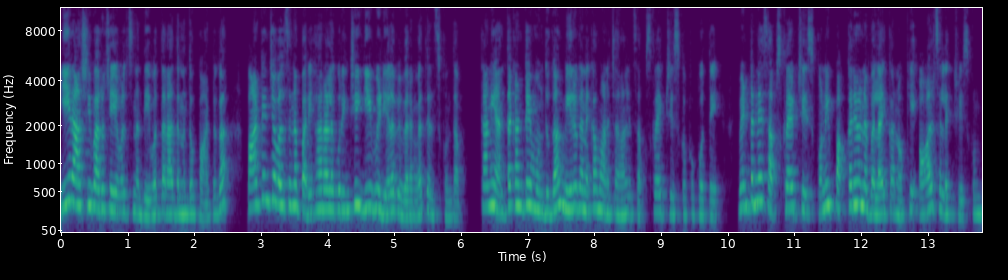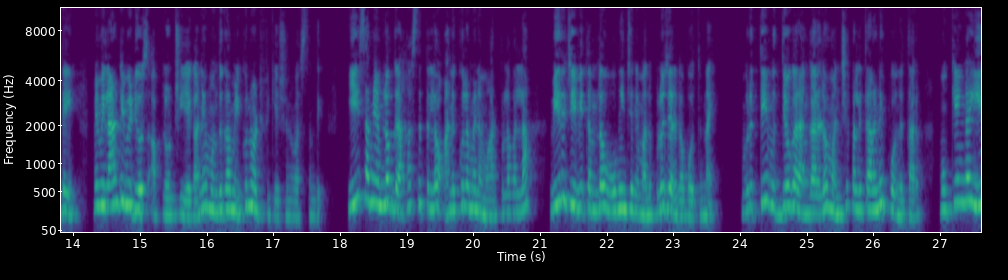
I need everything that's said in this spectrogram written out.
ఈ రాశి వారు చేయవలసిన దేవతారాధనతో పాటుగా పాటించవలసిన పరిహారాల గురించి ఈ వీడియోలో వివరంగా తెలుసుకుందాం. కానీ అంతకంటే ముందుగా మీరు గనక మన ఛానల్ని సబ్స్క్రైబ్ చేసుకోకపోతే వెంటనే సబ్స్క్రైబ్ చేసుకొని పక్కనే ఉన్న బెలైకాన్ నొక్కి ఆల్ సెలెక్ట్ చేసుకుంటే మేము ఇలాంటి వీడియోస్ అప్లోడ్ చేయగానే ముందుగా మీకు నోటిఫికేషన్ వస్తుంది. ఈ సమయంలో గ్రహస్థితుల్లో అనుకూలమైన మార్పుల వల్ల వీరి జీవితంలో ఊహించని మలుపులు జరగబోతున్నాయి. వృత్తి ఉద్యోగ రంగాలలో మంచి ఫలితాలని పొందుతారు. ముఖ్యంగా ఈ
